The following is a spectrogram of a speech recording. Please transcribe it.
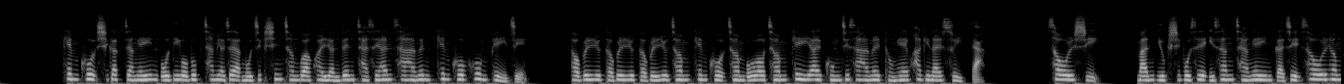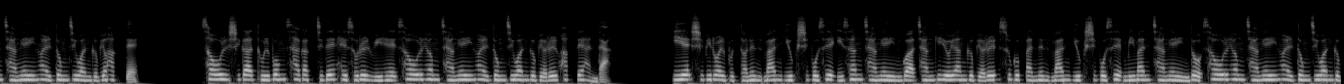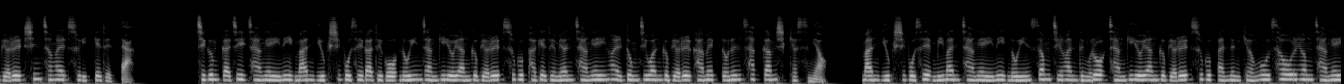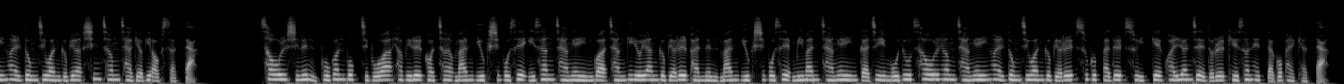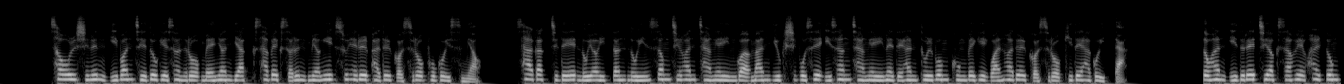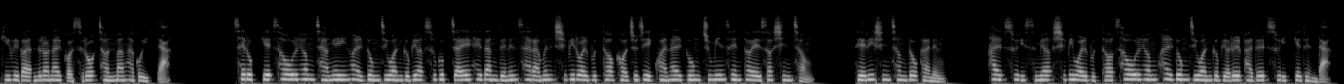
캠코 시각장애인 오디오북 참여자 모집 신청과 관련된 자세한 사항은 캠코 홈페이지 www.캠코.or.kr 공지사항을 통해 확인할 수 있다. 서울시 만 65세 이상 장애인까지 서울형 장애인 활동 지원급여 확대. 서울시가 돌봄 사각지대 해소를 위해 서울형 장애인 활동 지원급여를 확대한다. 이에 11월부터는 만 65세 이상 장애인과 장기요양급여를 수급받는 만 65세 미만 장애인도 서울형 장애인 활동 지원급여를 신청할 수 있게 됐다. 지금까지 장애인이 만 65세가 되고 노인 장기요양급여를 수급하게 되면 장애인 활동 지원급여를 감액 또는 삭감시켰으며 만 65세 미만 장애인이 노인성 질환 등으로 장기 요양급여를 수급받는 경우 서울형 장애인 활동지원급여 신청 자격이 없었다. 서울시는 보건복지부와 협의를 거쳐 만 65세 이상 장애인과 장기 요양급여를 받는 만 65세 미만 장애인까지 모두 서울형 장애인 활동지원급여를 수급받을 수 있게 관련 제도를 개선했다고 밝혔다. 서울시는 이번 제도 개선으로 매년 약 430명이 수혜를 받을 것으로 보고 있으며 사각지대에 놓여있던 노인성 질환 장애인과 만 65세 이상 장애인에 대한 돌봄 공백이 완화될 것으로 기대하고 있다. 또한 이들의 지역사회 활동 기회가 늘어날 것으로 전망하고 있다. 새롭게 서울형 장애인 활동 지원급여 수급자에 해당되는 사람은 11월부터 거주지 관할 동 주민센터에서 신청, 대리 신청도 가능, 할 수 있으며 12월부터 서울형 활동 지원급여를 받을 수 있게 된다.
